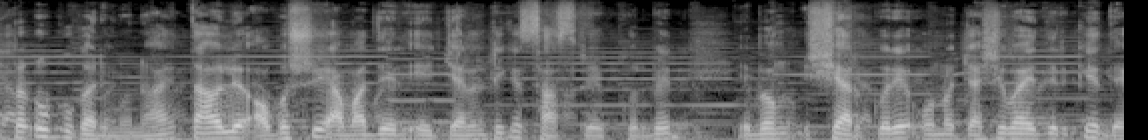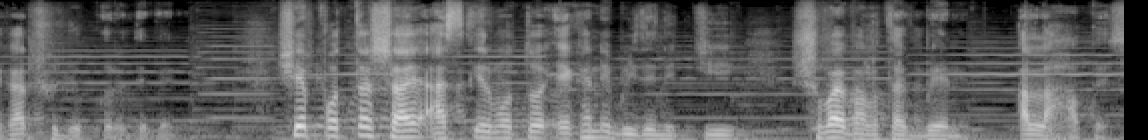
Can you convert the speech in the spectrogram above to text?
আপনার উপকারী মনে হয়, তাহলে অবশ্যই আমাদের এই চ্যানেলটিকে সাবস্ক্রাইব করবেন এবং শেয়ার করে অন্য চাষি ভাইদেরকে দেখার সুযোগ করে দেবেন। সে প্রত্যাশায় আজকের মতো এখানে বিদায় নিচ্ছি। সবাই ভালো থাকবেন। আল্লাহ হাফেজ।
